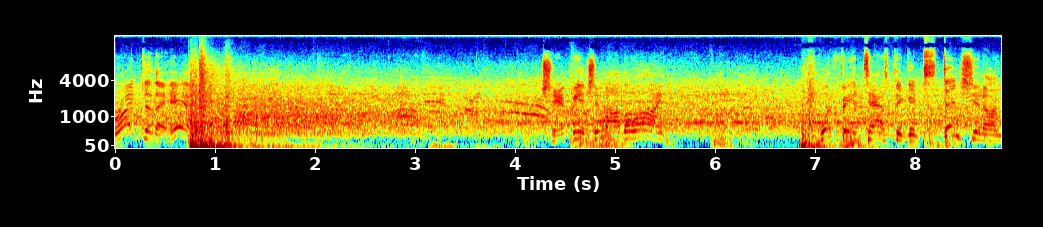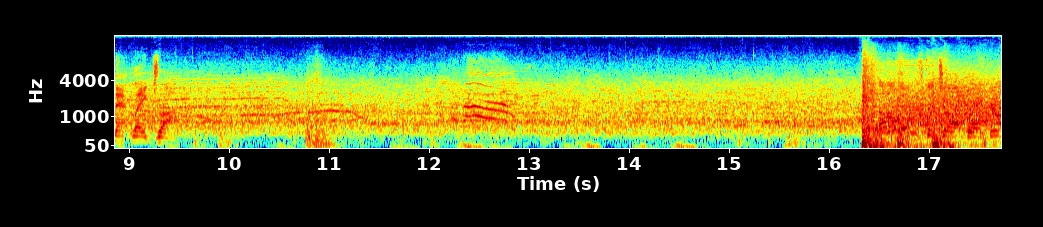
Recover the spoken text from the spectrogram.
right to the head. Championship on the line. What fantastic extension on that leg drop. Oh, there's the jawbreaker.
